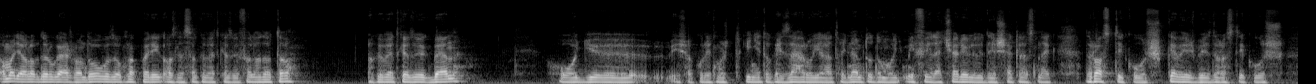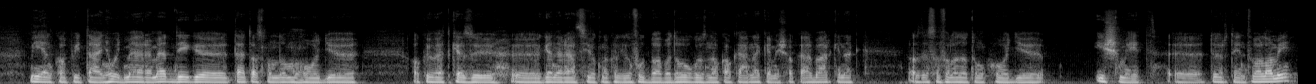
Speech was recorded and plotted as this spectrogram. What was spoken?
a magyar labdarúgásban dolgozóknak pedig az lesz a következő feladata a következőkben, hogy, és akkor itt most kinyitok egy zárójelet, hogy nem tudom, hogy miféle cserélődések lesznek, drasztikus, kevésbé drasztikus, milyen kapitány, hogy merre, meddig, tehát azt mondom, hogy a következő generációknak, akik a futballban dolgoznak, akár nekem is, akár bárkinek, az lesz a feladatunk, hogy ismét történt valami.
